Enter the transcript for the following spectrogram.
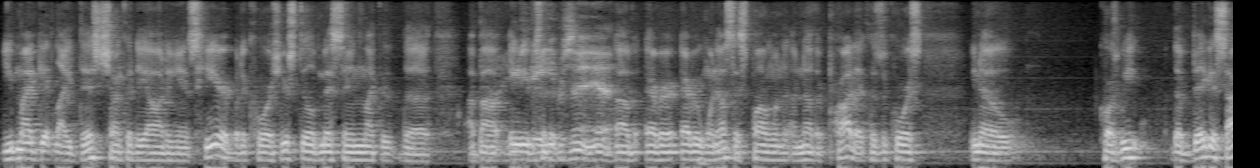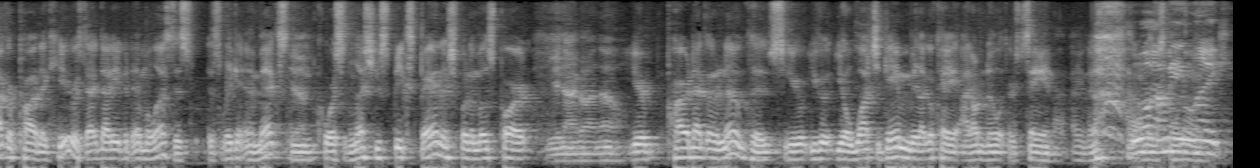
you might get like this chunk of the audience here, but of course you're still missing like the about eighty percent yeah. of every, everyone else that's following another product. Because of course, you know, of course we the biggest soccer product here is that not even MLS is, is Liga MX, yeah. and of course, unless you speak Spanish for the most part, you're not gonna know. You're probably not gonna know because you you will watch a game and be like, okay, I don't know what they're saying. I, I know. well, I, I mean, like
